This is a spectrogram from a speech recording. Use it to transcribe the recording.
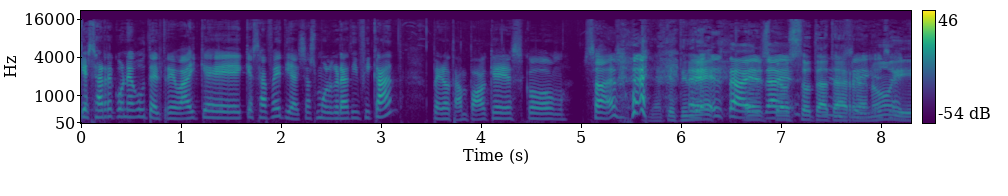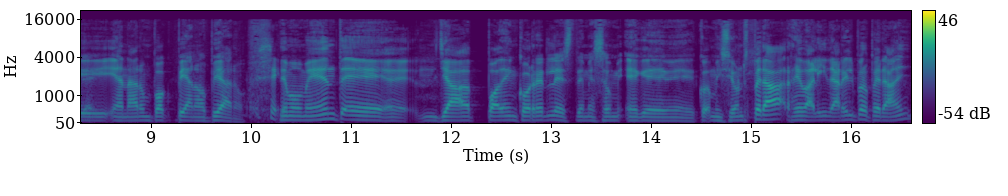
que s'ha reconegut el treball que, que s'ha fet i això és molt gratificant, però tampoc és com, saps? Ja que tindré Eh, està bé, els està peus bé. sota terra, Sí, no? exacte. I, I anar un poc piano piano. Sí. De moment, eh, ja poden córrer les demés eh, comissions per a revalidar el proper any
